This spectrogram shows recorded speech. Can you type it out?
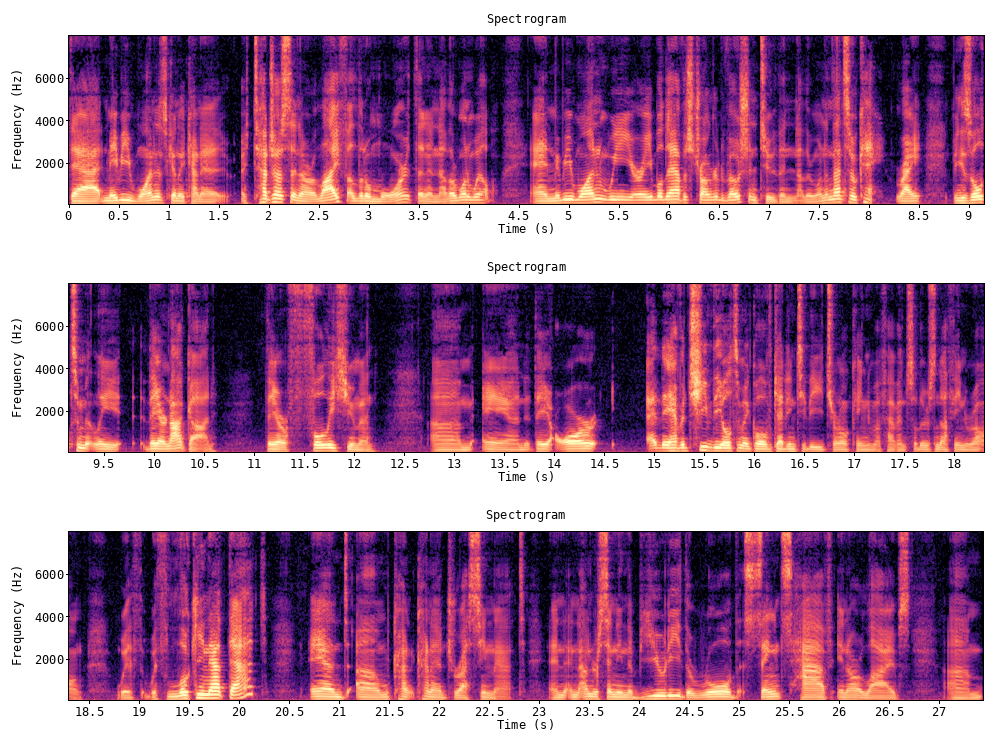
that maybe one is going to kind of touch us in our life a little more than another one will. And maybe one we are able to have a stronger devotion to than another one. And that's okay, right? Because ultimately, they are not God, they are fully human. Um, and they are they have achieved the ultimate goal of getting to the eternal kingdom of heaven. So there's nothing wrong with with looking at that and um, kind, kind of addressing that and, and understanding the beauty, the role that saints have in our lives, um,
